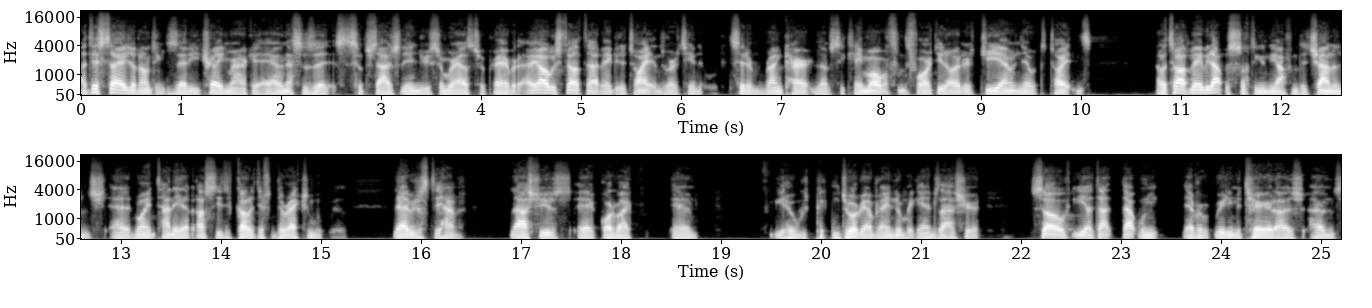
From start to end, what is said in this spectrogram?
at this stage, I don't think there's any trade market unless there's a substantial injury somewhere else to player. But I always felt that maybe the Titans were a team that would consider Ran Carthon. Obviously, came over from the 49ers, GM, and now with the Titans. And I thought maybe that was something in the offing to challenge uh, Ryan Tannehill. Obviously, they've got a different direction. We'll leverage to have last year's uh, quarterback, um, you know, was picked in two round playing number of games last year. So yeah, that that one never really materialized. And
